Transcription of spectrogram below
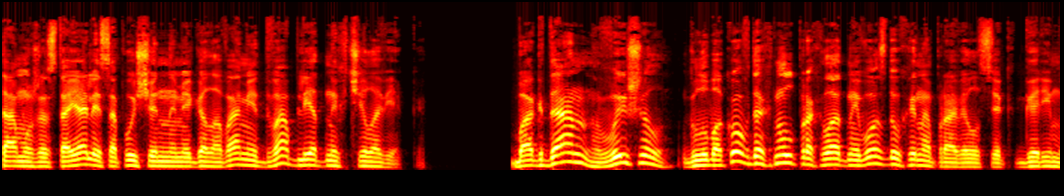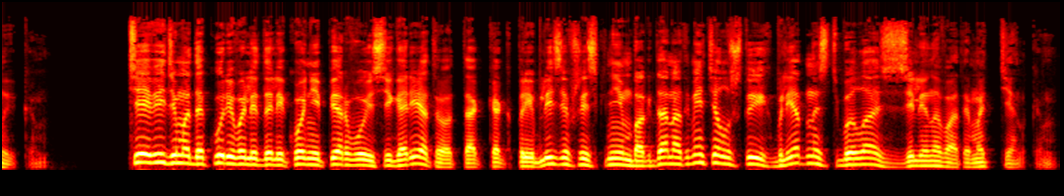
Там уже стояли с опущенными головами два бледных человека. Богдан вышел, глубоко вдохнул прохладный воздух и направился к горемыкам. Те, видимо, докуривали далеко не первую сигарету, так как, приблизившись к ним, Богдан отметил, что их бледность была с зеленоватым оттенком.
